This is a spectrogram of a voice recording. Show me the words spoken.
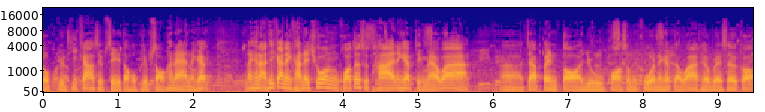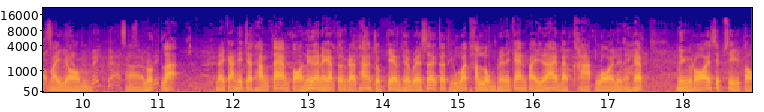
จบอยู่ที่ 94 ต่อ 62 คะแนนนะครับ ในขณะที่การแข่งขันในช่วงควอเตอร์สุดท้ายนะครับถึงแม้ว่าจะเป็นต่ออยู่พอสมควรนะครับแต่ว่า Trail Blazers ก็ไม่ยอมลดละในการที่จะทำแต้มต่อเนื่องนะครับจนกระทั่งจบเกม Trail Blazers ก็ถือว่าถล่ม Pelicans ไปได้แบบขาดลอยเลยนะครับ 114 ต่อ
